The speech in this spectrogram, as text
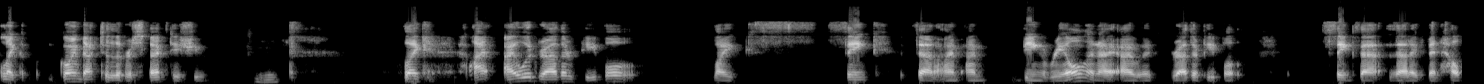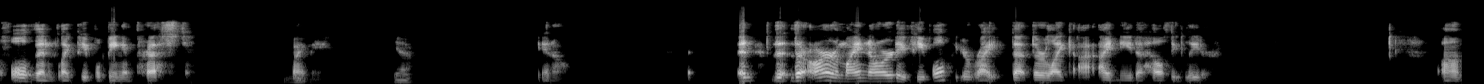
like going back to the respect issue Mhm. like i i would rather people like think that i'm i'm being real and i i would rather people think that that i've been helpful than like people being impressed by me Yeah. You know. And th- there are a minority of people you're right that they're like i, I need a healthy leader. Um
